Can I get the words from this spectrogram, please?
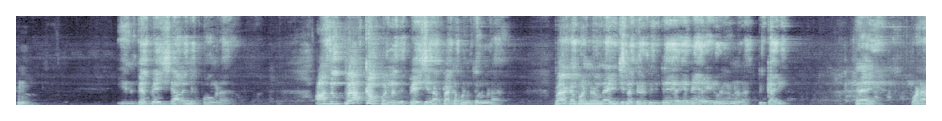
ஹம். என்னதே பேசிட்டு அலைஞ்சிட்டு போங்கடா. அது பேக்கப் பண்ணுது. பேசி ஏதாவது பேக்கப் பண்ண சொல்லுங்கடா. பேக்கப் பண்ணுறவங்க என் சின்னத்தை எடுத்துக்கிட்டு என்னைய ரைடு விடுறாங்கடா பிக்காளி. ஏய் போடா.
